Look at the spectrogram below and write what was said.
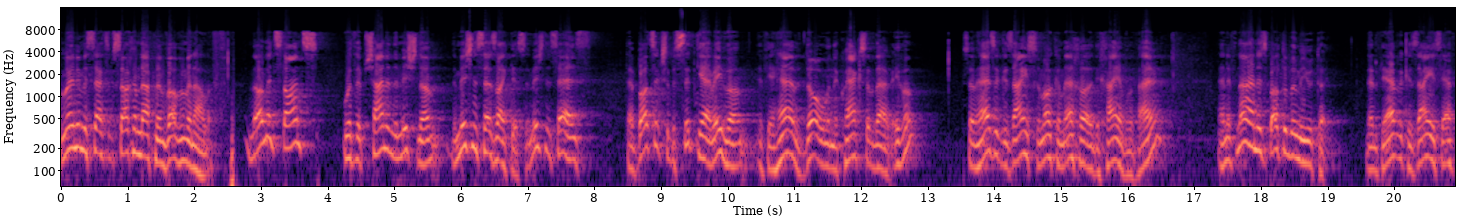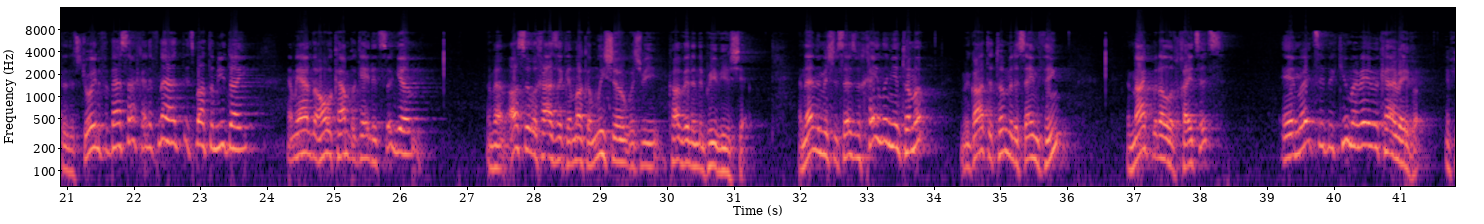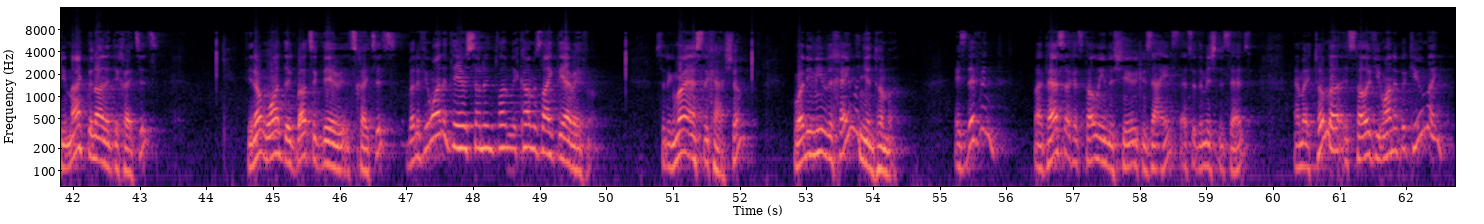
Learning Masechs of Sachem Daf Vavim and Aleph. The Amid starts with the Pshan in the Mishnah. The Mishnah says like this. The Mishnah says that Batzik Shabbasit Areva, if you have dough in the cracks of the Areva, so it has a Gazai Samakam Echa Dichayev Levar, and if not, it's Batul B'miyutai. That if you have a Kazayas, you have to destroy it for Pesach, and if not, it's Batul B'miyutai. And we have the whole complicated sugya about Asr L'chazak and Makam which we covered in the previous year. And then the Mishnah says, V'cheilin Yintuma, in regard to Tumah, the same thing, the Makbadal of Chaitzitz, and Reitzit B'kum Areva Ka'areva. If you makbid on it, the Chaitzitz, if you don't want the Batzik there, it's Chaitzitz, but if you want it there, so then it becomes like the Areva. So the Gemara asks the Kasha, what do you mean V'cheilin Yintuma? It's different. By Pesach, it's totally in the Shir Kazayis. That's what the Mishnah says. And by Tumah, it's totally if you want it Bekumai.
